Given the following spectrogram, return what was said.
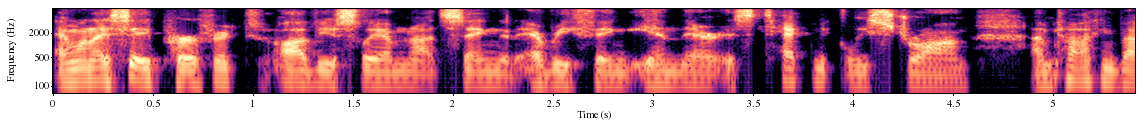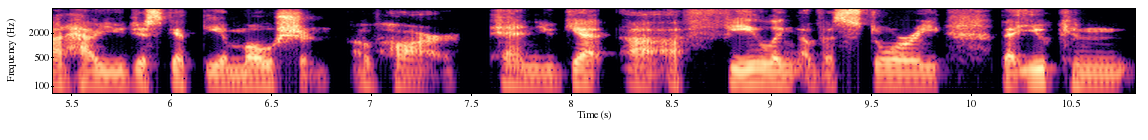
And when I say perfect, obviously I'm not saying that everything in there is technically strong. I'm talking about how you just get the emotion of horror and you get a, a feeling of a story that you can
